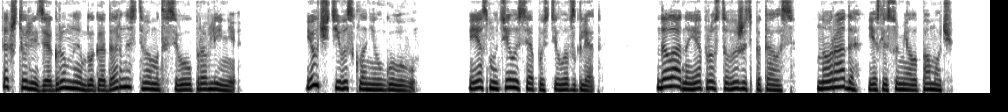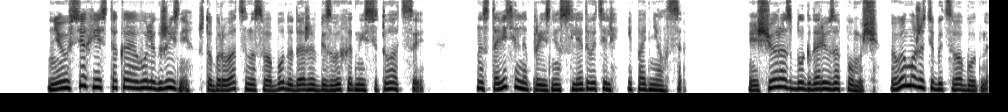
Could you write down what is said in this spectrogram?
Так что, леди, огромная благодарность вам от всего управления». И учтиво склонил голову. Я смутилась и опустила взгляд. «Да ладно, я просто выжить пыталась. Но рада, если сумела помочь». «Не у всех есть такая воля к жизни, чтобы рваться на свободу даже в безвыходной ситуации», наставительно произнес следователь и поднялся. «Еще раз благодарю за помощь. Вы можете быть свободны.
